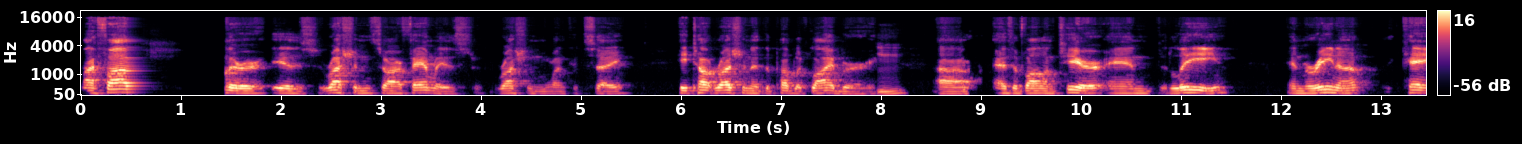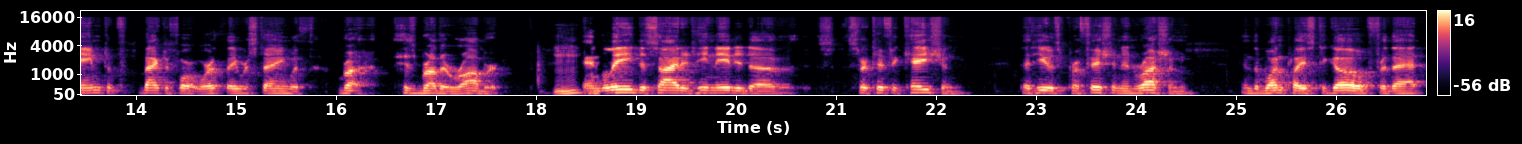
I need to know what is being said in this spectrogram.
My father is Russian, so our family is Russian, one could say. He taught Russian at the public library mm-hmm. uh, as a volunteer, and Lee and Marina came to back to Fort Worth. They were staying with bro- his brother Robert, mm-hmm. and Lee decided he needed a certification that he was proficient in Russian and the one place to go for that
